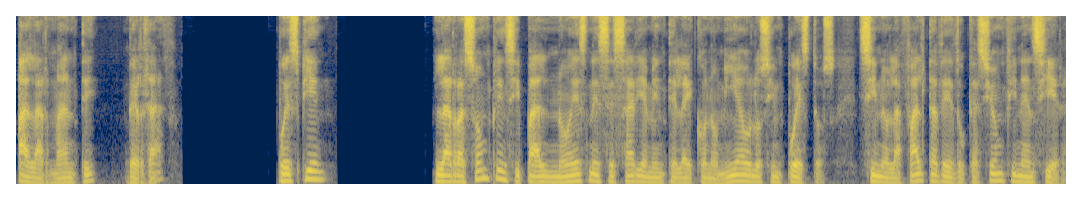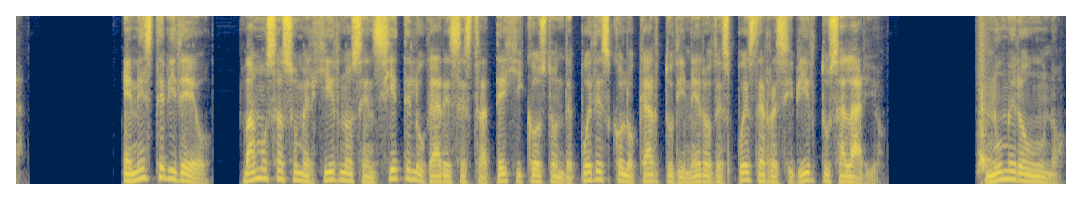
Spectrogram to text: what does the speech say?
Alarmante, ¿verdad? Pues bien, la razón principal no es necesariamente la economía o los impuestos, sino la falta de educación financiera. En este video, vamos a sumergirnos en 7 lugares estratégicos donde puedes colocar tu dinero después de recibir tu salario. Número 1.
